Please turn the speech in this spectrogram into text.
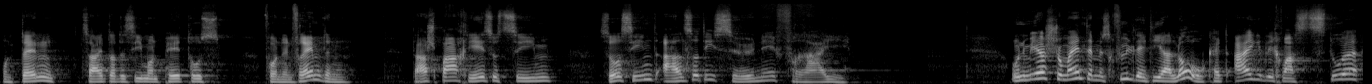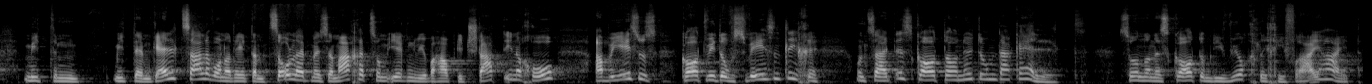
Und dann der Simon Petrus von den Fremden. Da sprach Jesus zu ihm, so sind also die Söhne frei. Und im ersten Moment haben wir das Gefühl, der Dialog hat eigentlich was zu tun mit dem, mit dem Geldzahlen, das er dort am Zoll hat müssen machen um irgendwie überhaupt in die Stadt hineinzukommen. Aber Jesus geht wieder aufs Wesentliche und sagt, es geht da nicht um das Geld, sondern es geht um die wirkliche Freiheit.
